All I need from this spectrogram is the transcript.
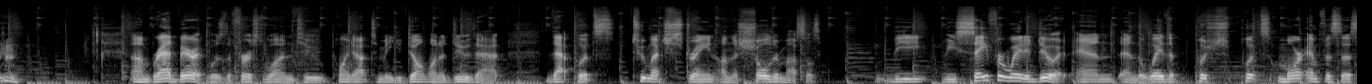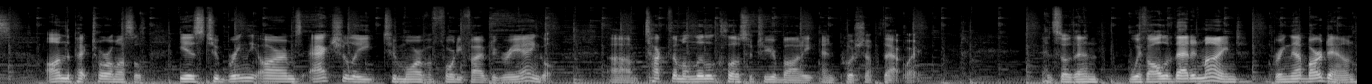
um, Brad Barrett was the first one to point out to me you don't want to do that. That puts too much strain on the shoulder muscles. The the safer way to do it, and and the way that push puts more emphasis on the pectoral muscles, is to bring the arms actually to more of a 45 degree angle. Um, tuck them a little closer to your body and push up that way. And so then, with all of that in mind, bring that bar down,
